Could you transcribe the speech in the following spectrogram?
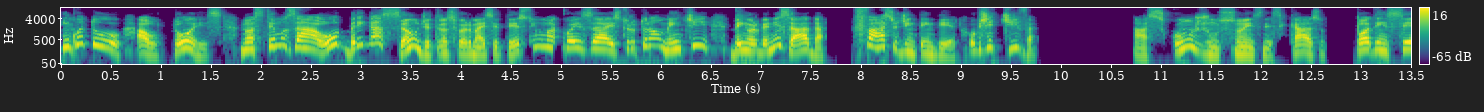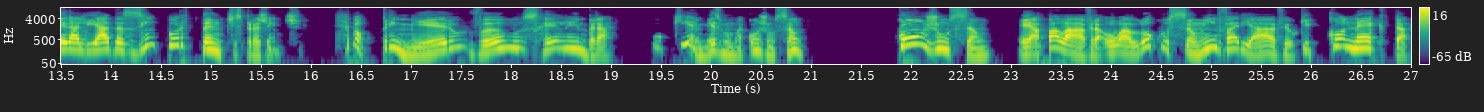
Enquanto autores, nós temos a obrigação de transformar esse texto em uma coisa estruturalmente bem organizada, fácil de entender, objetiva. As conjunções, nesse caso, podem ser aliadas importantes para a gente. Bom, primeiro, vamos relembrar. O que é mesmo uma conjunção? Conjunção é a palavra ou a locução invariável que conecta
